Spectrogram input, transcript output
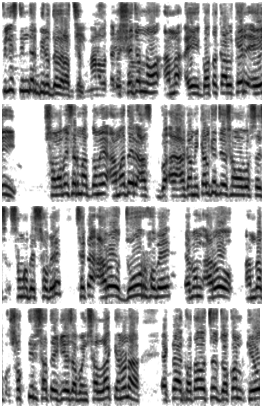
ফিলিস্তিনদের বিরুদ্ধে দাঁড়াচ্ছেন। তো সেজন্য আমরা এই গতকালকের এই সমাবেশের মাধ্যমে আমাদের আগামীকালকে যে সমাবেশ সমাবেশ হবে, সেটা আরও জোর হবে এবং আরও আমরা শক্তির সাথে এগিয়ে যাব ইনশাল্লাহ। কেননা, একটা কথা হচ্ছে, যখন কেউ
